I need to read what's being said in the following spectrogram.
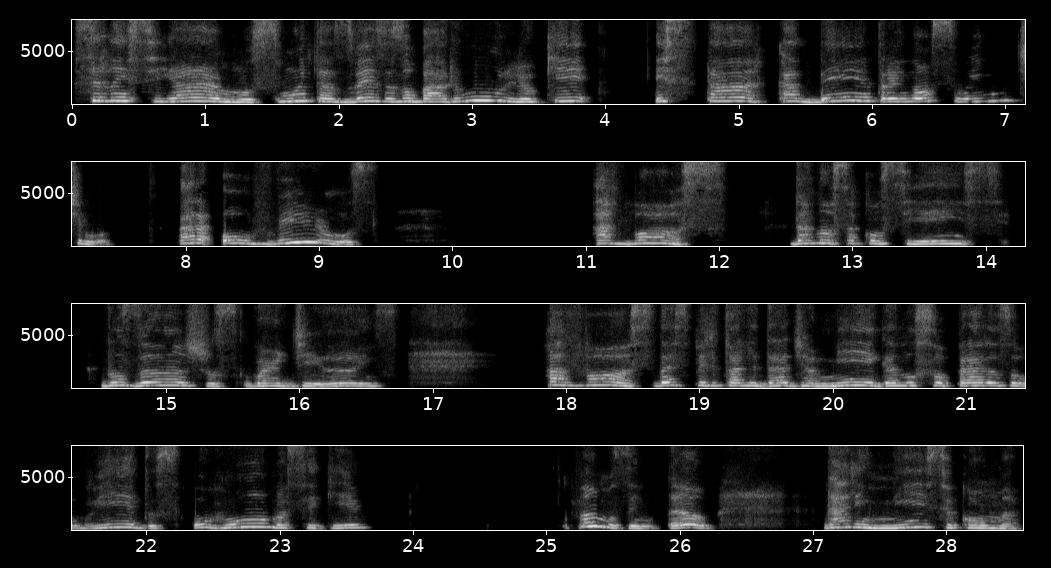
silenciarmos muitas vezes o barulho que está cá dentro em nosso íntimo, para ouvirmos a voz da nossa consciência, dos anjos guardiães, a voz da espiritualidade amiga nos soprar os ouvidos, o rumo a seguir. Vamos então dar início com uma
